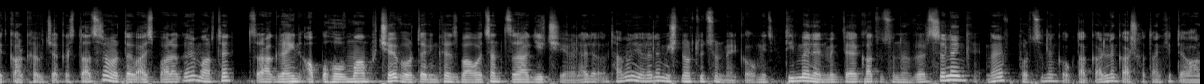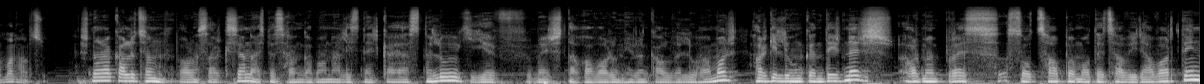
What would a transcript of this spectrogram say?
այդ կարգավիճակը ստացել որտեղ այս պարագայում արդեն ծրագրային ապահովմամբ չէ, որտեղ ինքը զբաղվածության ծրագիր չի եղել, այլ ընդհանրապես եղել է միջնորդություն մեր կողմից։ Դիմել են, մենք տեղեկատվությունը վերցրել ենք, նաև փորձել ենք օգտակարել ենք աշխատանքի տեղառման հարցում։ Շնորհակալություն, պարոն Սարգսյան, այսպես հանգամանալից ներկայացնելու եւ մեր տաղավարում հյուրընկալվելու համար։ Հարգելի ունկնդիրներ, Armen Press սոցապը մոտեցավ իր ավարտին։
